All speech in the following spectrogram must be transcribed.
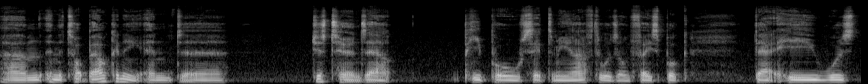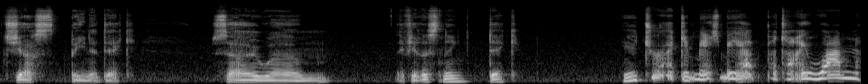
Um, in the top balcony, and uh, just turns out people said to me afterwards on Facebook that he was just being a dick. So um, if you're listening, Dick, you tried to mess me up, but I won.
